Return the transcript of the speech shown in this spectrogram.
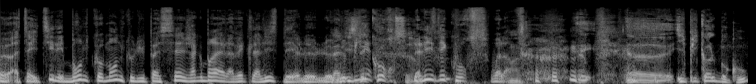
euh, à Tahiti les bons de commande que lui passait Jacques Brel avec la liste des le, le- La le liste billet- des courses. la liste des courses, voilà. il picole beaucoup.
